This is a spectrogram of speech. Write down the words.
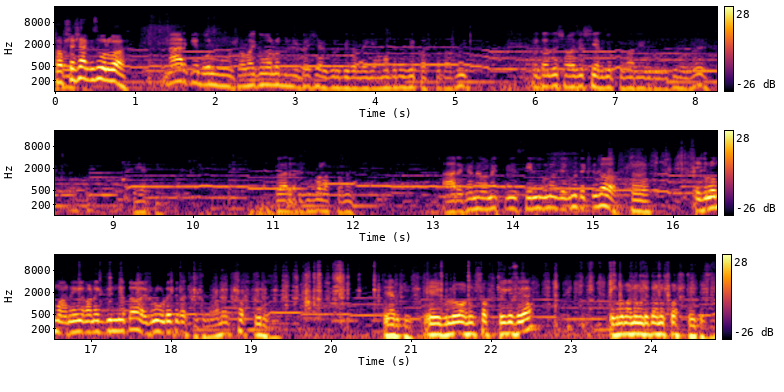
সব শেষে আর কিছু বলবা? না আর কি বলব সবাইকে বলো ভিডিওটা শেয়ার করে দিবার লাগে। আমাদের যে কষ্টটা আছে এটা যে সবাই শেয়ার করতে পারে এরকম কিছু বলবে এই আর কি। তো আর কিছু বলার তো নাই। আর এখানে অনেক সিলগুলো যেগুলো দেখতেছ হ্যাঁ। এগুলো মানে অনেক দিন না তো এগুলো উঠাতে পারতেছি না অনেক শক্ত হয়ে গেছে। এই আর কি। এইগুলো অনেক শক্ত হয়ে গেছে এগুলো মানে উঠাতে অনেক কষ্ট হইতেছে।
